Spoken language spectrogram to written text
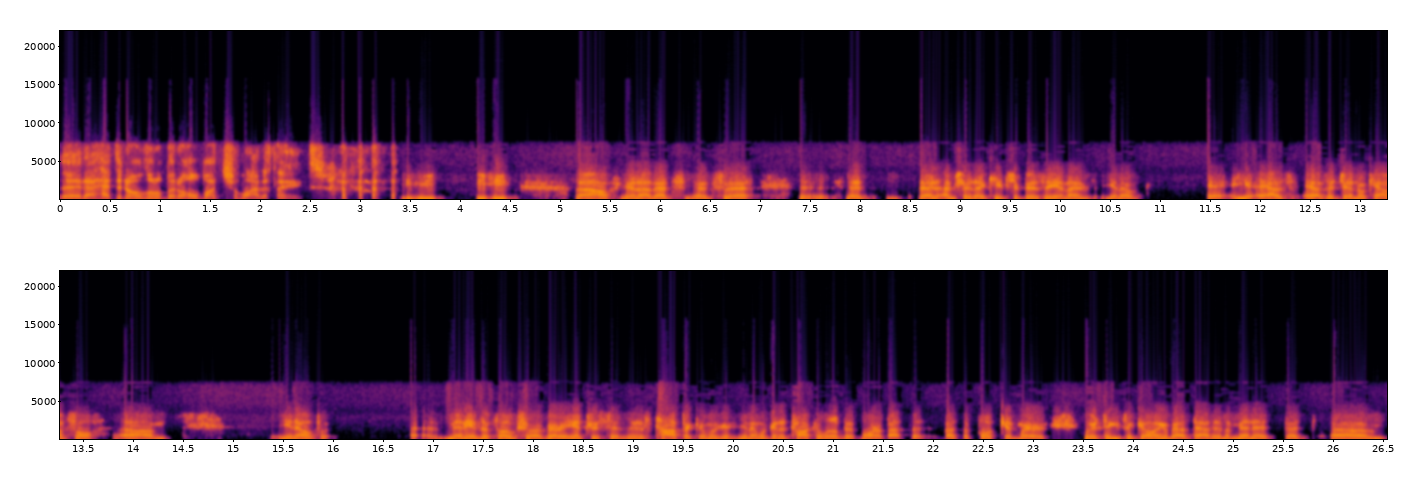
that I had to know a little bit, a whole bunch, a lot of things. mm-hmm. Mm-hmm. Wow, you know that's that's uh, that that I'm sure that keeps you busy, and I'm you know as as a general counsel, um, you know many of the folks who are very interested in this topic, and we're you know we're going to talk a little bit more about the about the book and where where things are going about that in a minute. But um,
